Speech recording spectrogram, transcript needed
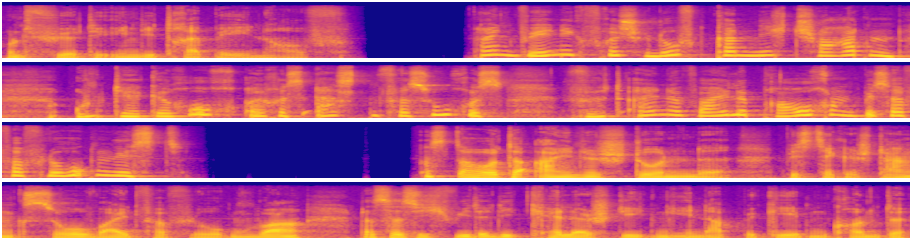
und führte ihn die Treppe hinauf. Ein wenig frische Luft kann nicht schaden, und der Geruch eures ersten Versuches wird eine Weile brauchen, bis er verflogen ist. Es dauerte eine Stunde, bis der Gestank so weit verflogen war, dass er sich wieder die Kellerstiegen hinabbegeben konnte,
